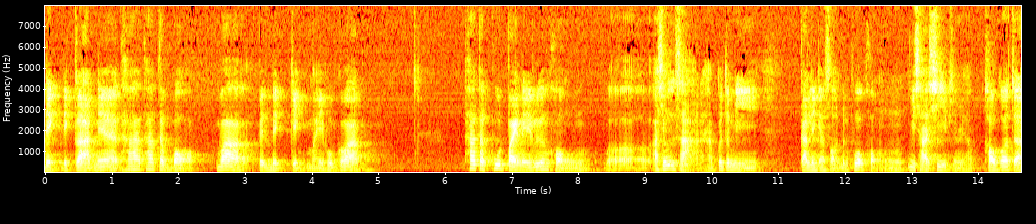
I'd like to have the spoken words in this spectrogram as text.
เด็กเด็กตราดเนี่ยถ้าถ้าจะบอกว่าเป็นเด็กเก่งไหม ผมก็ว่า ถ้าจะพูดไปในเรื่องของอาชีวศึกษานะครับ ก็จะมี การเรียนการสอนเป็นพวกของวิชาชีพใช่ไหมครับเขาก็จะ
